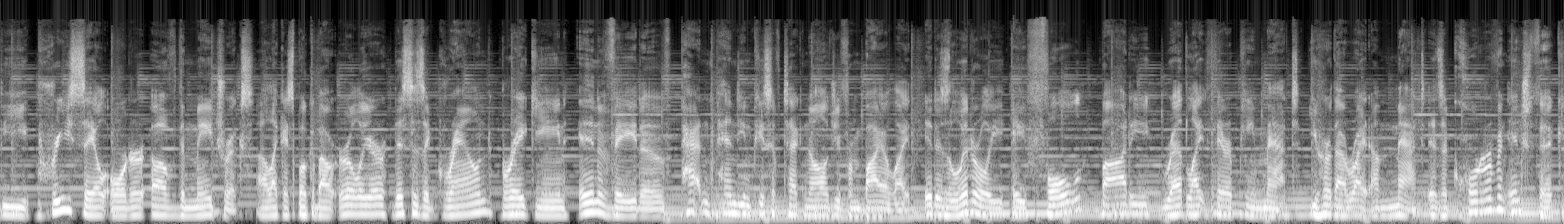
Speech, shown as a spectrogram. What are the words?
the pre sale order of The Matrix. Uh, like I spoke about earlier, this is a groundbreaking, innovative, patent pending piece of technology from BioLight. It is literally a full body red light therapy mat. You heard that right, a mat. It's a quarter of an inch thick.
